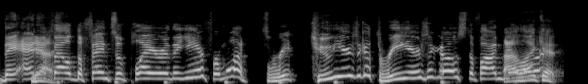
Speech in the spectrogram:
the NFL yes. Defensive Player of the Year from what three, two years ago, three years ago, Stephon. I like it.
